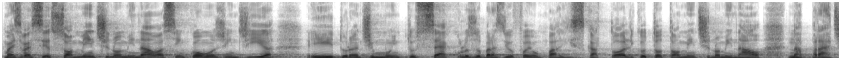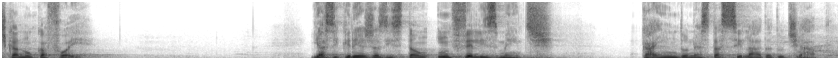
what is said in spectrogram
mas vai ser somente nominal, assim como hoje em dia e durante muitos séculos o Brasil foi um país católico totalmente nominal, na prática nunca foi. E as igrejas estão, infelizmente, caindo nesta cilada do diabo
